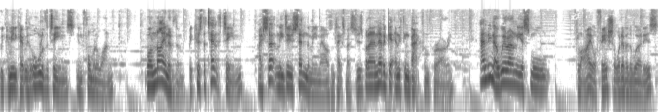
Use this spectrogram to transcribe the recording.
we communicate with all of the teams in Formula One. Well, nine of them, because the tenth team, I certainly do send them emails and text messages, but I never get anything back from Ferrari. And you know, we're only a small fly or fish or whatever the word is.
